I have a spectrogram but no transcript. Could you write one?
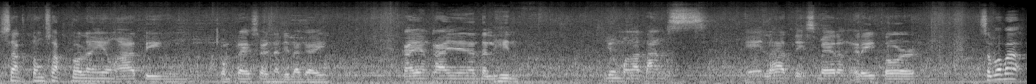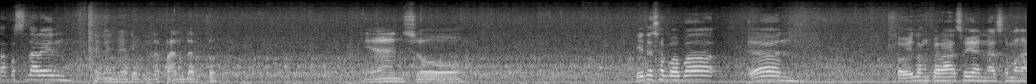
saktong-sakto lang yung ating compressor na nilagay. Kayang-kaya na dalhin yung mga tanks. Eh, lahat is merong aerator. Sa baba, tapos na rin. Teka nga, di napaandar to. Yan, so... Dito sa baba, yan. So, ilang peraso yan? Nasa mga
